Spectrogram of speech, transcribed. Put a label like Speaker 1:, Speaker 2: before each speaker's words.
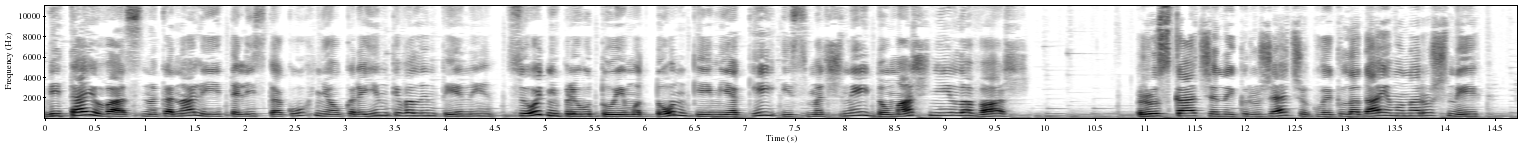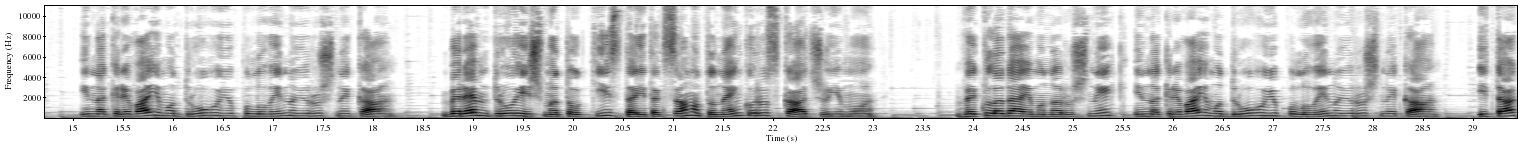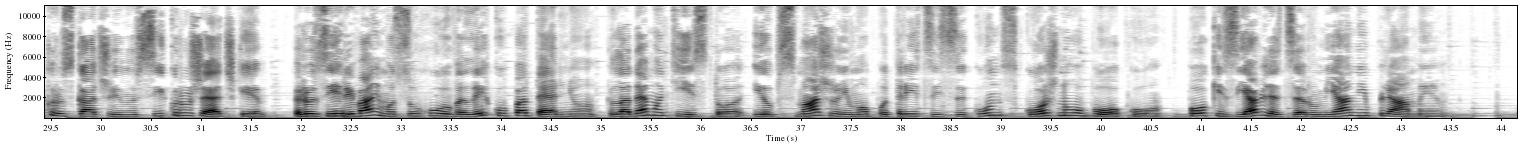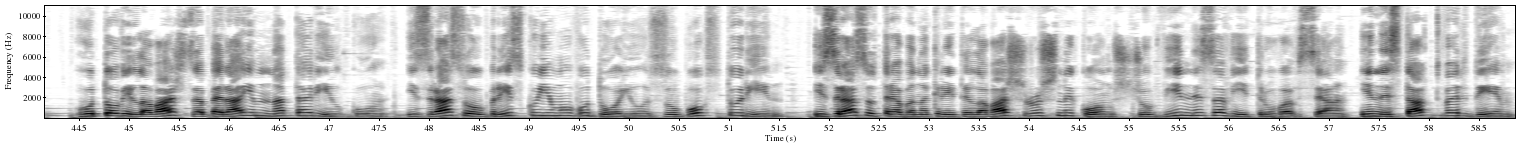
Speaker 1: Вітаю вас на каналі Італійська кухня Українки Валентини. Сьогодні приготуємо тонкий, м'який і смачний домашній лаваш. Розкачаний кружечок викладаємо на рушник і накриваємо другою половиною рушника. Беремо другий шматок тіста і так само тоненько розкачуємо. Викладаємо на рушник і накриваємо другою половиною рушника. І так розкачуємо всі кружечки. Розігріваємо суху велику пательню, кладемо тісто і обсмажуємо по 30 секунд з кожного боку, поки з'являться рум'яні плями. Готовий лаваш забираємо на тарілку і зразу обрискуємо водою з обох сторін. І зразу треба накрити лаваш рушником, щоб він не завітрувався і не став твердим.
